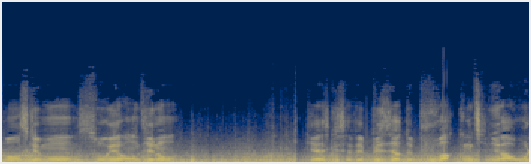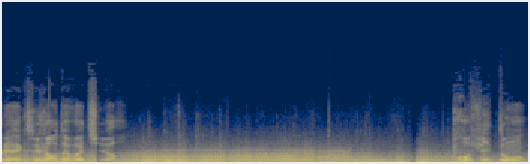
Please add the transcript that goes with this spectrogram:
Pense que mon sourire en dit long. Qu'est-ce que ça fait plaisir de pouvoir continuer à rouler avec ce genre de voiture? Profitons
